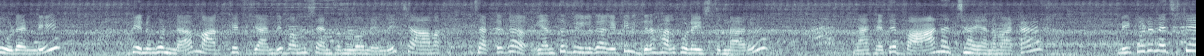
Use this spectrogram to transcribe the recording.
చూడండి. పెనుగొండ మార్కెట్ గాంధీ బొమ్మ సెంటర్లోనండి. చాలా చక్కగా ఎంత వీలుగా కట్టి విగ్రహాలు కూడా ఇస్తున్నారు. నాకైతే బాగా నచ్చాయి అన్నమాట మీకు కూడా నచ్చితే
